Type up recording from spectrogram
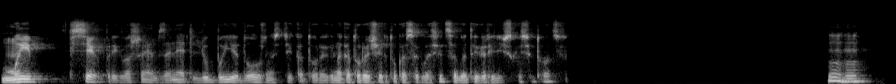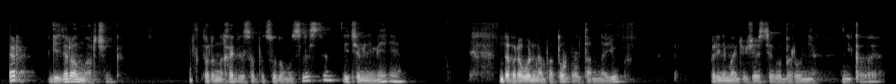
Мы всех приглашаем занять любые должности, которые, на которые человек только согласится в этой критической ситуации. Угу. Генерал Марченко, который находился под судом и следствием, и тем не менее добровольно потопал там на юг принимать участие в обороне Николая.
